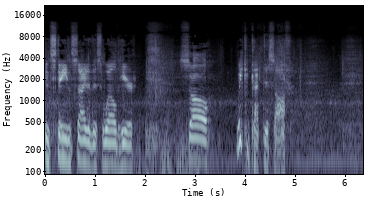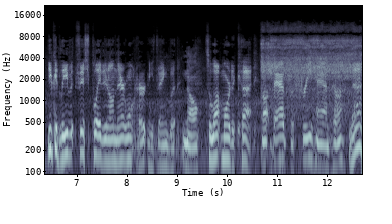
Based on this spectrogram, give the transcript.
and stay inside of this weld here. So, We could cut this off. You could leave it fish plated on there, it won't hurt anything, but no. it's a lot more to cut. Not bad for freehand, huh? Nah,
